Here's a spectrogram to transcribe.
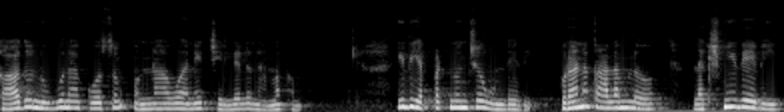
కాదు నువ్వు నా కోసం ఉన్నావు అనే చెల్లెలు నమ్మకం. ఇది ఎప్పటి నుంచో ఉండేది. పురాణ కాలంలో లక్ష్మీదేవి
